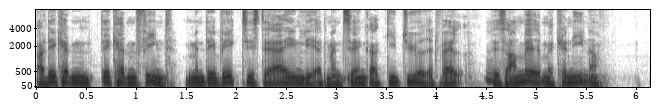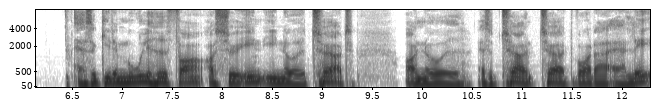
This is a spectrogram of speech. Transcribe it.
Og det kan, den, det kan den fint, men det vigtigste er egentlig, at man tænker, give dyret et valg. Mm. Det samme med, med kaniner. Altså give dem mulighed for at søge ind i noget tørt, og noget, altså tørt, tørt hvor der er læ,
